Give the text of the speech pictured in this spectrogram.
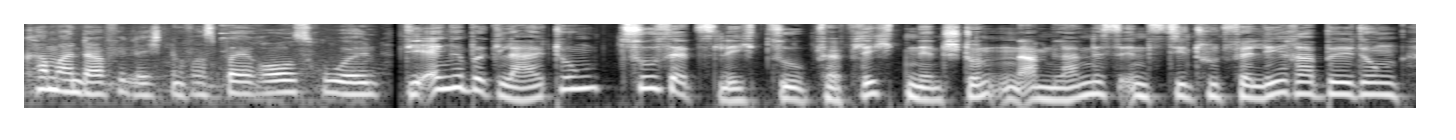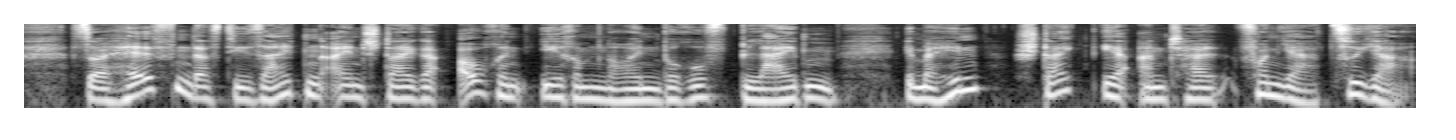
kann man da vielleicht noch was bei rausholen. Die enge Begleitung zusätzlich zu verpflichtenden Stunden am Landesinstitut für Lehrerbildung soll helfen, dass die Seiteneinsteiger auch in ihrem neuen Beruf bleiben. Immerhin steigt ihr Anteil von Jahr zu Jahr,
